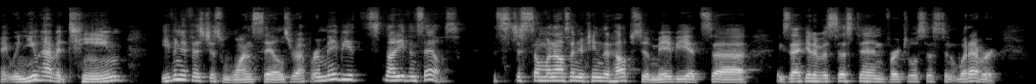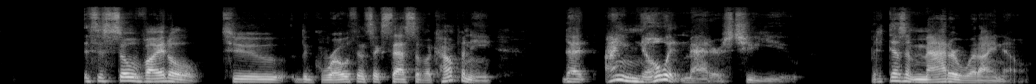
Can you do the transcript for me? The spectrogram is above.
Okay. When you have a team, even if it's just one sales rep, or maybe it's not even sales, it's just someone else on your team that helps you. Maybe it's a executive assistant, virtual assistant, whatever. This is so vital to the growth and success of a company that I know it matters to you, but it doesn't matter what I know.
